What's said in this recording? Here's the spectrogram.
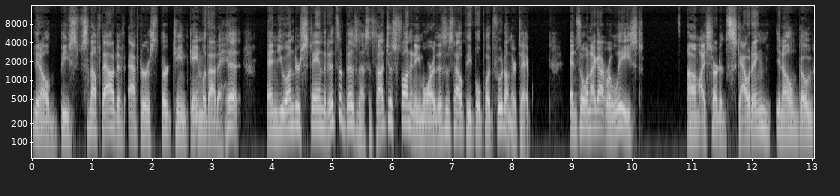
you know, be snuffed out if, after his 13th game without a hit. And you understand that it's a business. It's not just fun anymore. This is how people put food on their table. And so when I got released, um, I started scouting, you know, go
